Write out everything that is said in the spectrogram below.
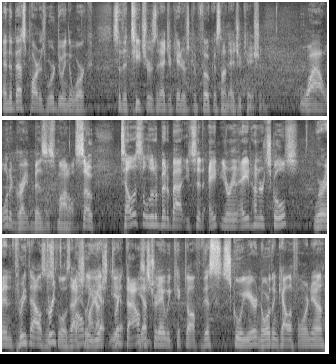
And the best part is we're doing the work so that teachers and educators can focus on education. Wow, what a great business model. So, tell us a little bit about. You said eight. You're in 800 schools. We're in 3,000 Three- schools oh actually. my gosh, Ye- ye- Yesterday we kicked off this school year, Northern California.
